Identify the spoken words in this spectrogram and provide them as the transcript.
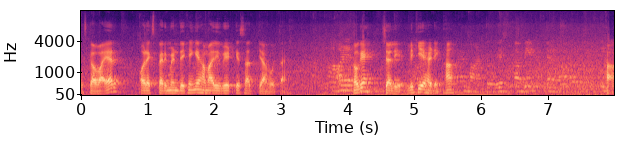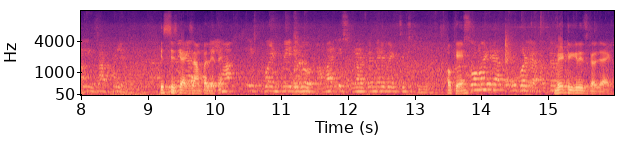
उसका वायर और एक्सपेरिमेंट देखेंगे हमारी वेट के साथ क्या होता है। ओके चलिए, लिखिए हेडिंग हाँ। हाँ। किस चीज़ का एग्जांपल लेते हैं। इस पॉइंट पे देखो हमारे इस ग्राउंड पे मेरे वेट 60 ओके 100 मीटर ऊपर वेट डिक्रीज कर जाएगा।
